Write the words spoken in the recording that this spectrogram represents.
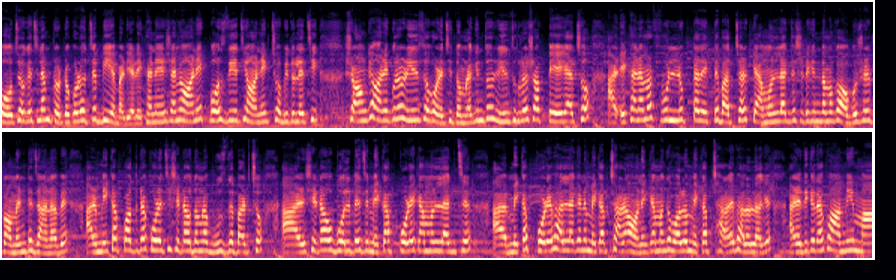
পৌঁছেও গেছিলাম টোটো করে হচ্ছে বিয়ে বাড়ি। আর এখানে এসে আমি অনেক পোস্ট দিয়েছি, অনেক ছবি তুলেছি। সঙ্গে অনেকগুলো রিলসও করেছি। তোমরা কিন্তু রিলসগুলো সব পেয়ে গেছো। আর এখানে আমার ফুল লুকটা দেখতে পাচ্ছ। আর কেমন লাগছে সেটা কিন্তু আমাকে অবশ্যই কমেন্টে জানাবে। আর মেকআপ কতটা করেছি সেটাও তোমরা বুঝতে পারছ। আর সেটাও বলবে যে মেকআপ করে কেমন লাগছে। আর মেকআপ করে ভালো লাগে না মেকআপ ছাড়া অনেকে আমাকে বলো মেকআপ ছাড়াই ভালো লাগে। আর এদিকে দেখো, আমি মা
